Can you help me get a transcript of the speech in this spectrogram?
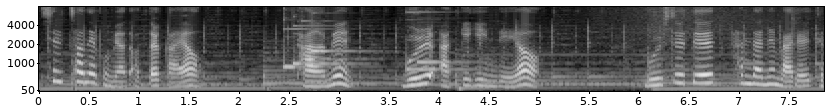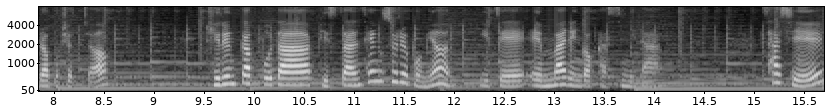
실천해 보면 어떨까요? 다음은 물 아끼기인데요. 물 쓰듯 한다는 말을 들어보셨죠? 기름값보다 비싼 생수를 보면 이제 옛말인 것 같습니다. 사실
